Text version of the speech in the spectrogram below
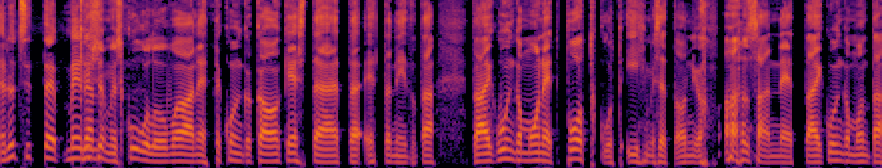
ja nyt sitten meidän... Kysymys kuuluu vaan, että kuinka kauan kestää, että, että niin tota, tai kuinka monet potkut ihmiset on jo ansainneet, tai kuinka monta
